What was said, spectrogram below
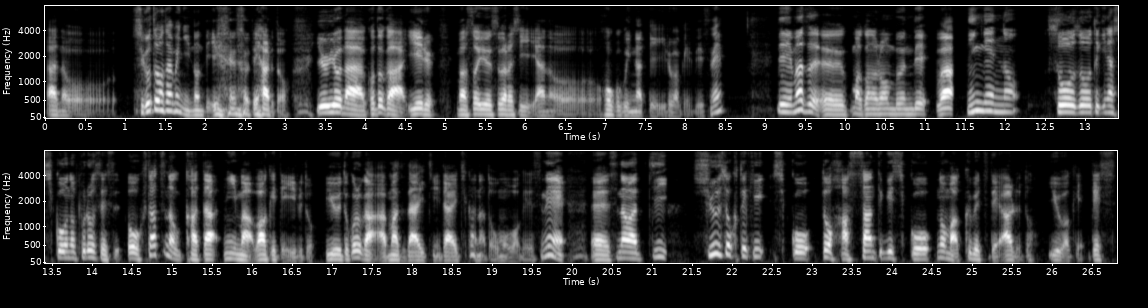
あの、仕事のために飲んでいるのであるというようなことが言える、まあそういう素晴らしい、あの、報告になっているわけですね。で、まず、まあこの論文では、人間の創造的な思考のプロセスを2つの型にま分けているというところが、まず第一に第一かなと思うわけですね。えー、すなわち、収束的思考と発散的思考のまあ区別であるというわけです。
